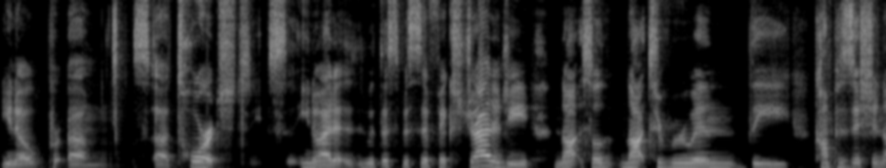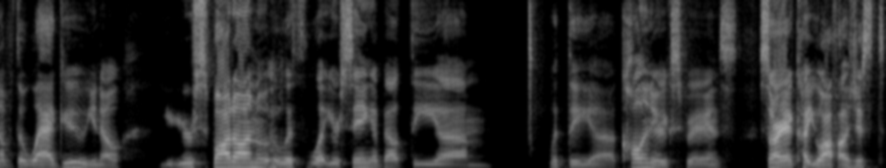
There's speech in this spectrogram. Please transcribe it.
you know, um, uh, torched, you know, a, with a specific strategy, not so not to ruin the composition of the wagyu. You know, you're spot on mm-hmm. with what you're saying about the um, with the uh, culinary experience. Sorry, I cut you off. I was just,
